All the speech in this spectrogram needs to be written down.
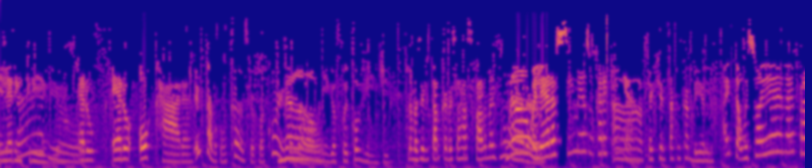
ele era Sério? incrível. Era o, era o cara. Ele tava com câncer, alguma coisa? Não, Não, amiga, foi Covid. Não, mas ele tava com a cabeça raspada, mas não, Não, era. ele era assim mesmo, carequinha. Ah, porque aqui ele tá com cabelo. Ah, então, isso aí é, né, pra,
